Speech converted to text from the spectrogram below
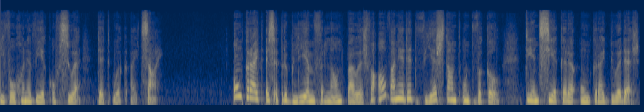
die volgende week of so dit ook uitsaai. Onkruid is 'n probleem vir landbouers veral wanneer dit weerstand ontwikkel teen sekere onkruiddoders.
